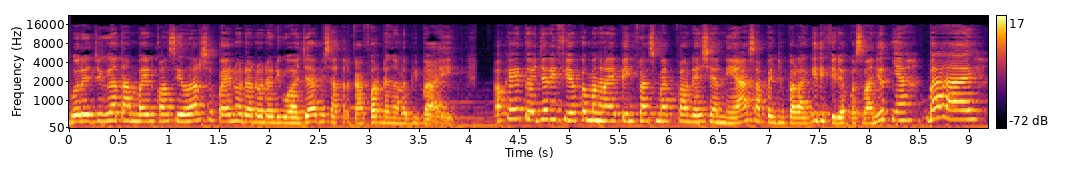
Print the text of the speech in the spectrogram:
Boleh juga tambahin concealer supaya noda-noda di wajah bisa tercover dengan lebih baik. Oke, itu aja review aku mengenai Pink Flash Matte Foundation ya. Sampai jumpa lagi di videoku selanjutnya. Bye!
